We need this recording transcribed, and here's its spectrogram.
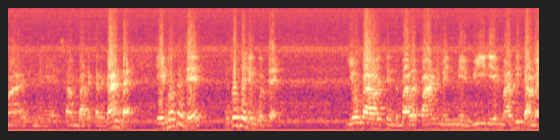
මේ සම්බන්ධ කරගන්නයි. ඒ මොකද මොකද නෙකොට යෝගාවචින්ද බලපාන මෙන්න මේ වීර්ය මධිකම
